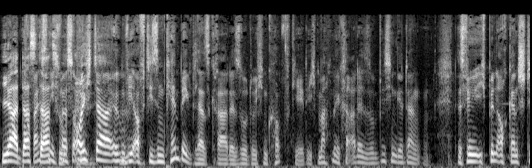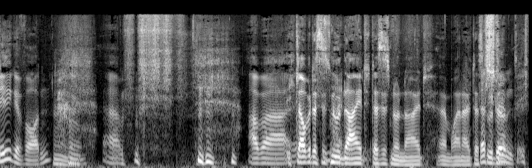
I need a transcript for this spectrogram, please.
Ja, das Ich weiß dazu. nicht, was euch da irgendwie auf diesem Campingplatz gerade so durch den Kopf geht. Ich mache mir gerade so ein bisschen Gedanken. Deswegen, ich bin auch ganz still geworden. Ähm, aber Ich glaube, das ist nur Nein. Neid. Das ist nur Neid, ähm, Reinhard. Dass Das du stimmt. Da, Ich,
